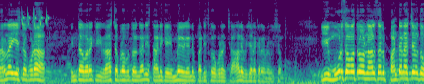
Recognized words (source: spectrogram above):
ధర్నా చేసినా కూడా ఇంతవరకు ఈ రాష్ట్ర ప్రభుత్వం కానీ స్థానిక ఎమ్మెల్యే కానీ పట్టించుకోకపోవడం చాలా విచారకరమైన విషయం. ఈ మూడు సంవత్సరాలు నాలుగు సార్లు పంట నష్టంతో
